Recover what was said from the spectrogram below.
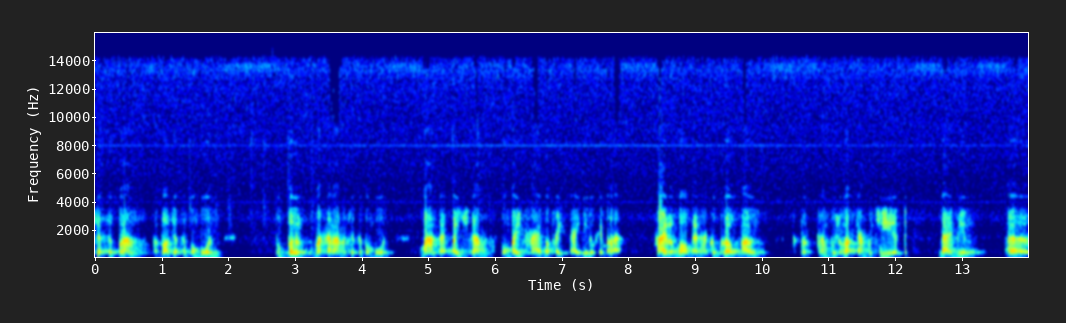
75ដល់79 7មករា79បានតែ3ឆ្នាំ8ខែ20ថ្ងៃទេលោកខេមរាហើយរបបដែលថាគ្រប់គ្រងដោយកម្ពុជារដ្ឋកម្ពុជាដែលមានអឺ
